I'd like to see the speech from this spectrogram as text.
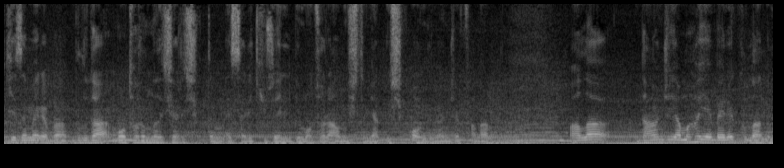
Herkese merhaba. Burada motorumla dışarı çıktım. SR 250 bir motor almıştım yaklaşık 10 gün önce falan. Valla daha önce Yamaha YBR kullandım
